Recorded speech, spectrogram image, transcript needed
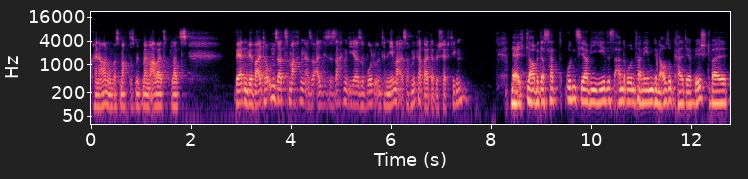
keine Ahnung, was macht das mit meinem Arbeitsplatz? Werden wir weiter Umsatz machen? Also all diese Sachen, die ja sowohl Unternehmer als auch Mitarbeiter beschäftigen. Naja, ich glaube, das hat uns ja wie jedes andere Unternehmen genauso kalt erwischt, weil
